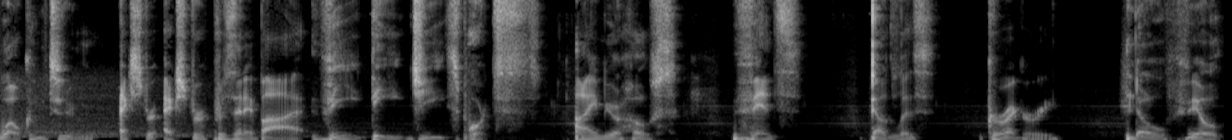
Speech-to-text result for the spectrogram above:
Welcome to Xtra Xtra presented by VDG Sports. I'm your host, Vince Douglas Gregory. No filter.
